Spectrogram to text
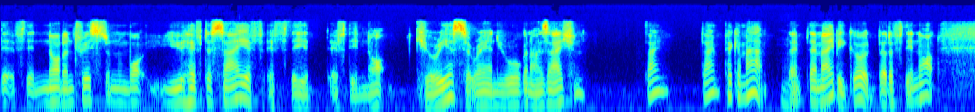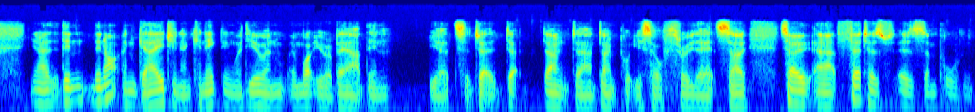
if they're not interested in what you have to say, if if they if they're not curious around your organisation, don't don't pick them up. Mm. They, they may be good, but if they're not, you know, then they're not engaging and connecting with you and, and what you're about, then yeah, don't uh, don't put yourself through that. So so uh, fit is is important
